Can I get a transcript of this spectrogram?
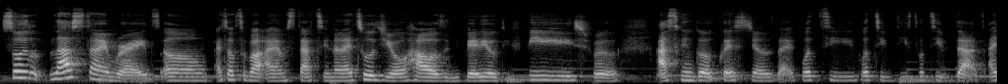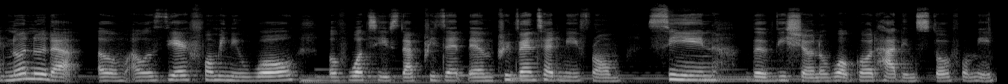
so last time, right, um, I talked about I am starting and I told you how I was in the belly of the fish for asking God questions like what if, what if this, what if that. I did not know that um, I was there forming a wall of what ifs that present um, prevented me from seeing the vision of what God had in store for me.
